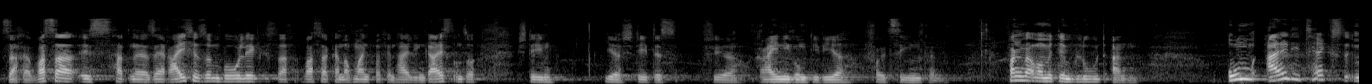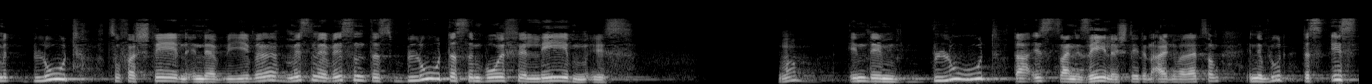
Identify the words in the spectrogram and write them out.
Sache. Wasser ist, hat eine sehr reiche Symbolik. Wasser kann auch manchmal für den Heiligen Geist und so stehen. Hier steht es für Reinigung, die wir vollziehen können. Fangen wir aber mit dem Blut an. Um all die Texte mit Blut zu verstehen in der Bibel, müssen wir wissen, dass Blut das Symbol für Leben ist. Ne? In dem Blut, da ist seine Seele, steht in alten Übersetzungen, in dem Blut, das ist,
